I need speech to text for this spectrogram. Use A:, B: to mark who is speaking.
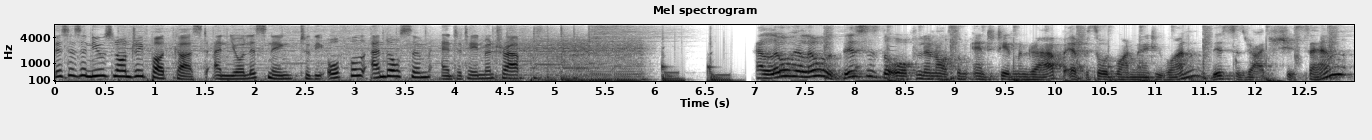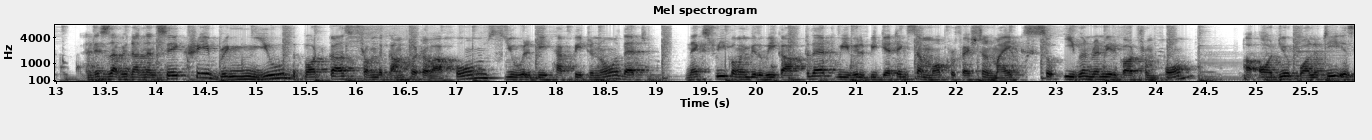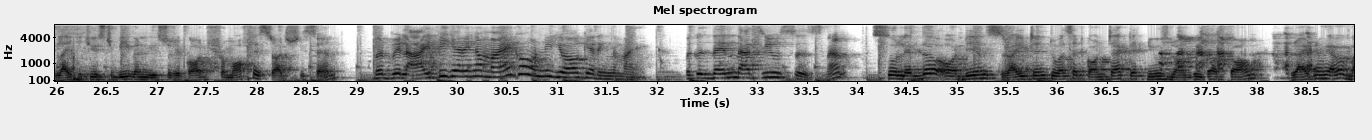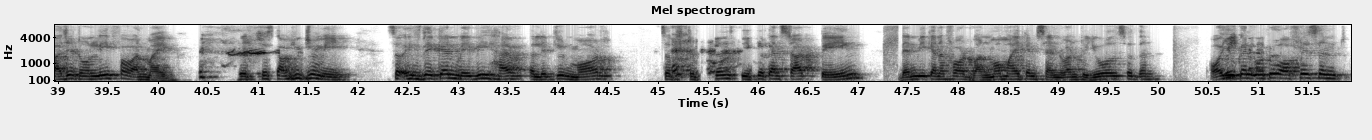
A: This is a Newslaundry podcast, and you're listening to the Awful and Awesome Entertainment Wrap.
B: Hello, hello. This is the Awful and Awesome Entertainment Wrap, episode 191. This is Rajyasree Sen.
C: And this is Abhinandan Sekhri bringing you the podcast from the comfort of our homes. You will be happy to know that next week or maybe the week after that, we will be getting some more professional mics. So even when we record from home, our audio quality is like it used to be when we used to record from office, Rajyasree Sen.
B: But will I be getting a mic or only you're getting the mic? Because then that's useless, no?
C: So let the audience write in to us at contact at newslaundry.com. right now we have a budget only for one mic, which is coming to me. So if they can maybe have a little more subscriptions, people can start paying, then we can afford one more mic and send one to you also then. Or you can go to office and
